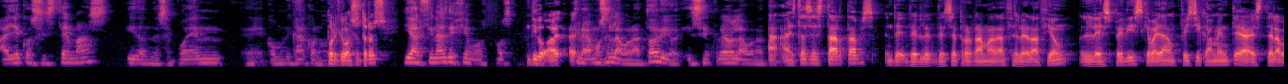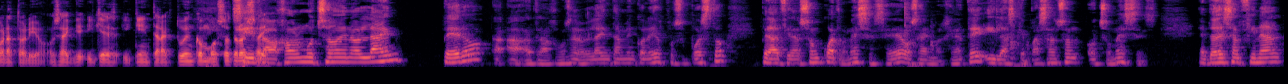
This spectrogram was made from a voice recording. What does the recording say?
hay ecosistemas y donde se pueden eh, comunicar con otros. Porque vosotros... Y al final dijimos, pues Digo, creamos el laboratorio y se creó el laboratorio. A, estas startups de, ese programa de aceleración les pedís que vayan físicamente a este laboratorio, o sea, y, que, interactúen con vosotros. Sí, trabajamos mucho en online, pero trabajamos en online también con ellos, por supuesto, pero al final son cuatro meses, ¿eh? o sea, imagínate, y las que pasan son ocho meses. Entonces, al final,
